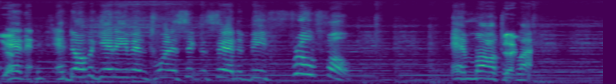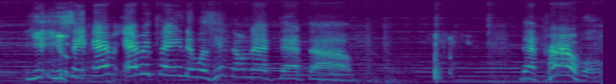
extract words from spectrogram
Yeah. And, and and don't forget, even 26 it said to be fruitful and multiply. You, you see, every, everything that was hitting on that that uh, that parable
